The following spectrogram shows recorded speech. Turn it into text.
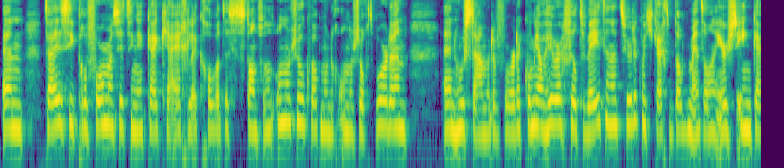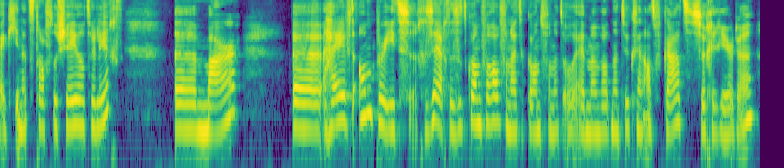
En tijdens die proforma zittingen kijk je eigenlijk, goh, wat is de stand van het onderzoek? Wat moet nog onderzocht worden? En hoe staan we ervoor? Daar kom je al heel erg veel te weten natuurlijk, want je krijgt op dat moment al een eerste inkijkje in het strafdossier wat er ligt. Uh, maar uh, hij heeft amper iets gezegd. Dus het kwam vooral vanuit de kant van het OM en wat natuurlijk zijn advocaat suggereerde.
